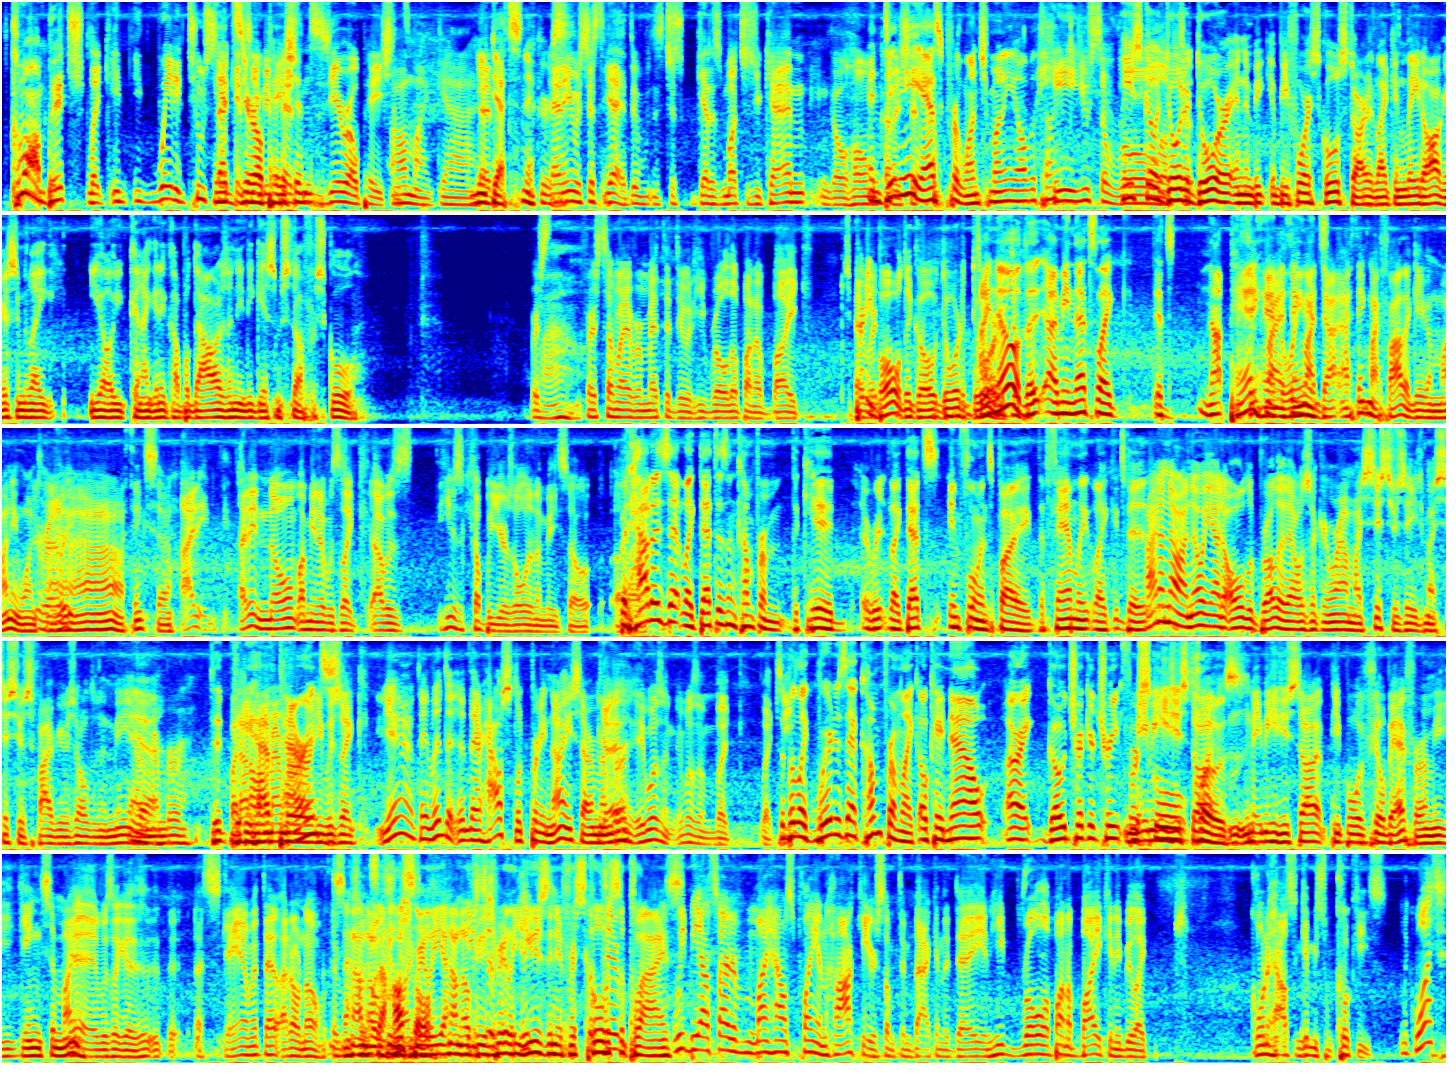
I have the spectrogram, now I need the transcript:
Come on, bitch! Like he, he waited two had seconds. zero he'd be pissed, patience. Zero patience. Oh my god. Need And- that Snickers. And he was just, yeah, it was just get as much as you can and go home. And kinda didn't he shit. ask for lunch money all the time? He used to roll. He used to go up door to door, and then be, before school started, like in late August, and be like, "Yo, you- can I get a couple dollars? I need to get some stuff for school." First, Wow. first time I ever met the dude, he rolled up on a bike. It's pretty Every- bold to go door to door. I know that. I mean, that's like it's not I think, my, I, panhandling. think my, it's- da- I think my father gave him money one time. Really? I don't know. I think so. I didn't, I didn't know him. I mean, it was like I was. He was a couple years older than me, so. Uh, but how does that like that doesn't come from the kid? ori- Like that's influenced by the family. Like the I don't know. I know he had an older brother that was like around my sister's age. My sister's five years older than me. I Yeah. remember. did, But did I he don't have remember. parents? He was like, yeah, they lived. At, their house looked pretty nice. I remember. Yeah, it wasn't. It wasn't like like. So, he- but like, where does that come from? Like, okay, now, all right, go trick or treat for maybe school he just clothes. thought. Maybe he just thought people would feel bad for him. He gained some money. yeah, it was like a, a scam at that. I don't know. I don't know if a he was hustle. really. I don't know if he was to- really it- using it for school there- supplies. We'd be outside of my house playing hockey or something back in the day, and he'd roll up on a bike and he'd be like, "Go in the house and get me some cookies." I'm like, what?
